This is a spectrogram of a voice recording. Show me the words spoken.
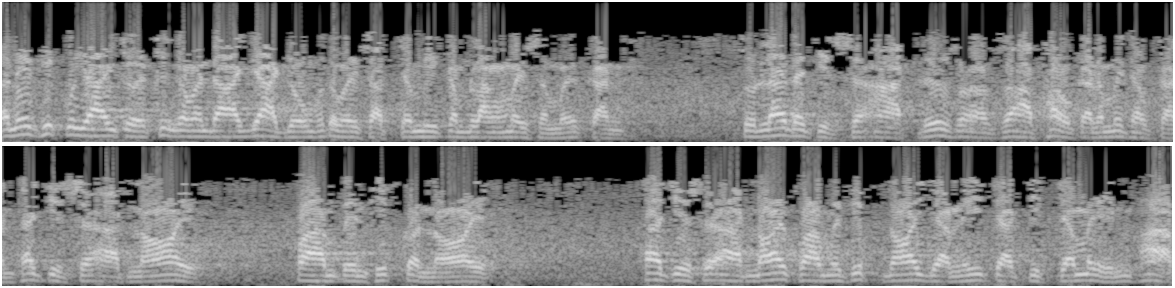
ตอนนี้ทิพยานเกิดขึ้นกับบรรดาญาโยมพุทธบริษัทจะมีกำลังไม่เสมอกัน สุดแล้วแต่จิตสะอาดหรือสะอาดสะอาดเท่ากันและไม่เท่ากัน ถ้าจิตสะอาดน้อย ความเป็นทิพย์ก็น้อย ถ้าจิตสะอาดน้อยความเป็นทิพย์น้อยอย่างนี้จะจิตจะไม่เห็นภาพ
